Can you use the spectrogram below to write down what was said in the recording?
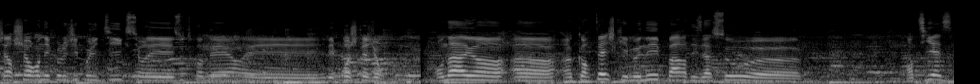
Chercheur en écologie politique sur les Outre-mer et les proches régions. On a un, un- cortège qui est mené par des assauts euh, antillaises,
